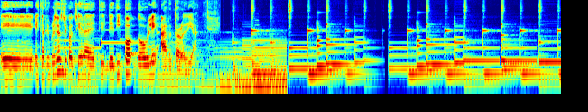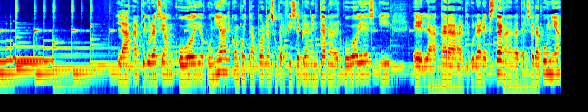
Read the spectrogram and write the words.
Eh, esta articulación se considera de, de tipo doble artrodia. La articulación cuboideo-cuneal compuesta por la superficie plana interna del cuboides y eh, la cara articular externa de la tercera cuña.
